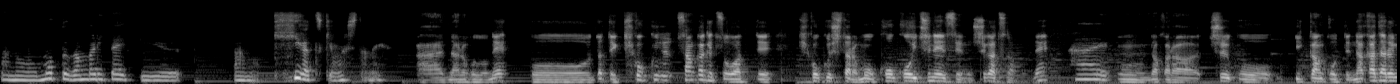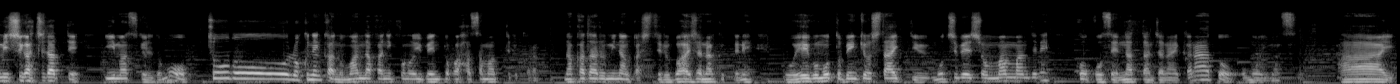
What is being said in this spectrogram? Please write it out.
あの、もっと頑張りたいっていう、あの、火がつきましたね。あなるほどねこうだって帰国3ヶ月終わって帰国したらもう高校1年生の4月だもんね、はいうん、だから中高一貫校って中だるみしがちだって言いますけれどもちょうど6年間の真ん中にこのイベントが挟まってるから中だるみなんかしてる場合じゃなくてねこう英語もっと勉強したいっていうモチベーション満々でね高校生になったんじゃないかなと思います。はい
